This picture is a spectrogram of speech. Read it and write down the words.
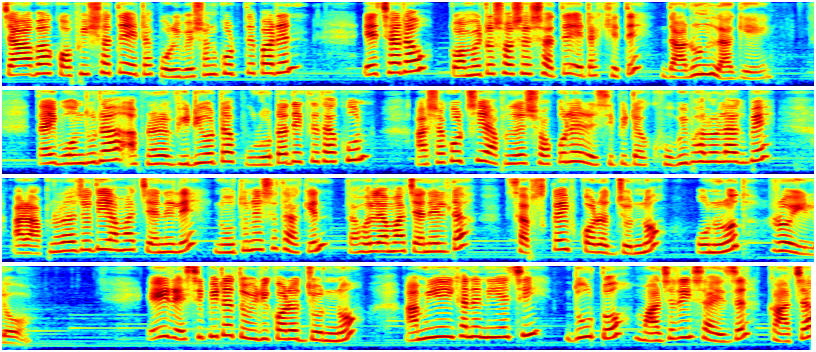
চা বা কফির সাথে এটা পরিবেশন করতে পারেন। এছাড়াও টমেটো সসের সাথে এটা খেতে দারুণ লাগে। তাই বন্ধুরা, আপনারা ভিডিওটা পুরোটা দেখতে থাকুন। আশা করছি আপনাদের সকলের রেসিপিটা খুবই ভালো লাগবে। আর আপনারা যদি আমার চ্যানেলে নতুন এসে থাকেন, তাহলে আমার চ্যানেলটা সাবস্ক্রাইব করার জন্য অনুরোধ রইল। এই রেসিপিটা তৈরি করার জন্য আমি এইখানে নিয়েছি দুটো মাঝারি সাইজের কাঁচা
